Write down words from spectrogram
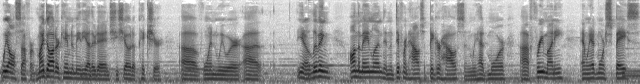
we all suffer. My daughter came to me the other day and she showed a picture of when we were, uh, you know, living on the mainland in a different house, a bigger house, and we had more uh, free money and we had more space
